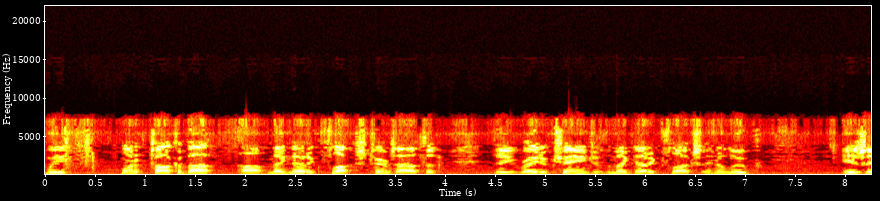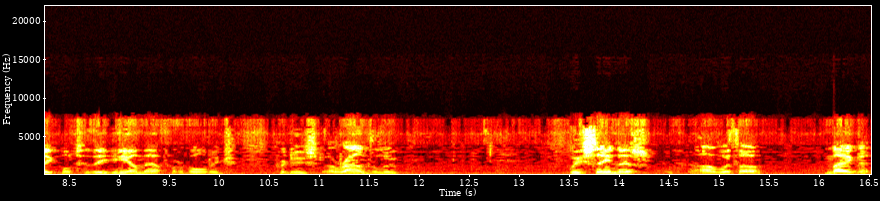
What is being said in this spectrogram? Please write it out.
we want to talk about uh, magnetic flux. Turns out that the rate of change of the magnetic flux in a loop is equal to the EMF or voltage produced around the loop. We've seen this uh, with a magnet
